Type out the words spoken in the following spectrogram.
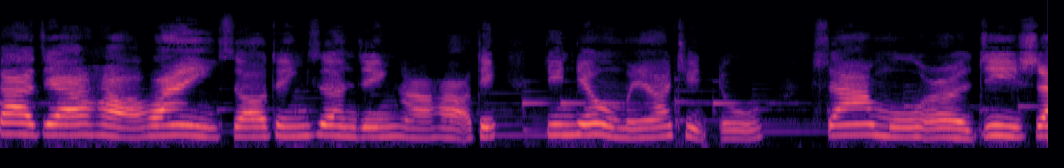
大家好，欢迎收听《圣经》，好好听。今天我们要一起读《撒母耳记上》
